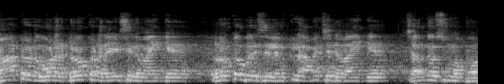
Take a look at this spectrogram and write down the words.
மாட்டோட ஓட டோக்கோட ரைட் சைடு வாங்கிக்க. ரொக்க பரிசு லெப்ட்ல அமைச்சிட்டு வாங்கிக்க. சந்தோஷமா போ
